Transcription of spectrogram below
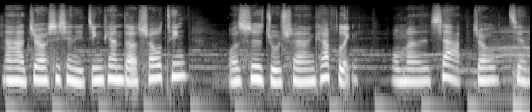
那就谢谢你今天的收听，我是主持人 Kathleen，我们下周见。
